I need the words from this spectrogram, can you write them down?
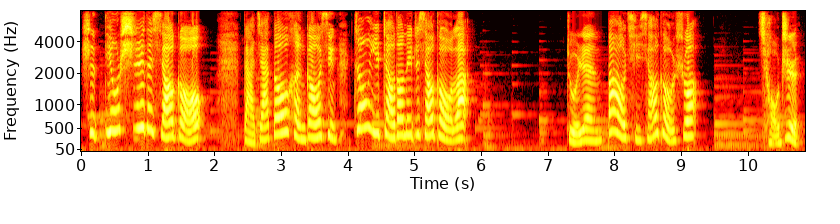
是丢失的小狗！大家都很高兴，终于找到那只小狗了。主任抱起小狗说：“乔治，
